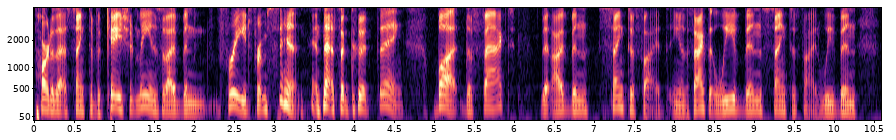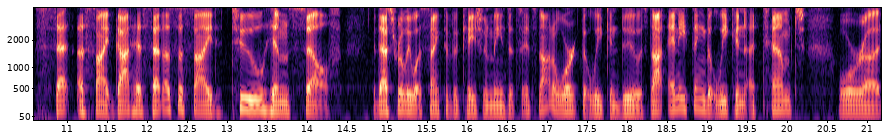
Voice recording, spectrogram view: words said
part of that sanctification means that I've been freed from sin, and that's a good thing. But the fact that I've been sanctified. You know, the fact that we've been sanctified, we've been set aside. God has set us aside to himself. That's really what sanctification means. It's it's not a work that we can do. It's not anything that we can attempt or uh,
